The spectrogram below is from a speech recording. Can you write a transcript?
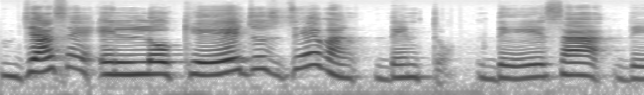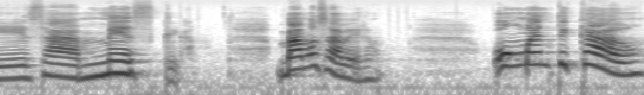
ya sé en lo que ellos llevan dentro de esa, de esa mezcla. Vamos a ver, un mantecado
